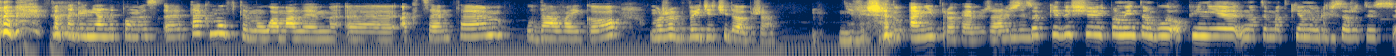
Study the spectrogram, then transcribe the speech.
Wpadł na genialny pomysł. E, tak mów tym łamanym e, akcentem, udawaj go, może wyjdzie ci dobrze. Nie wyszedł ani trochę w Wiesz żadnym... co, kiedyś e, pamiętam były opinie na temat Keanu Reevesa, że to jest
